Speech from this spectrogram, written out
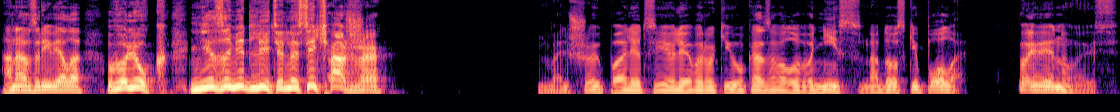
Она взревела «Влюк! Незамедлительно, сейчас же!» Большой палец ее левой руки указывал вниз, на доски пола. «Повинуюсь»,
